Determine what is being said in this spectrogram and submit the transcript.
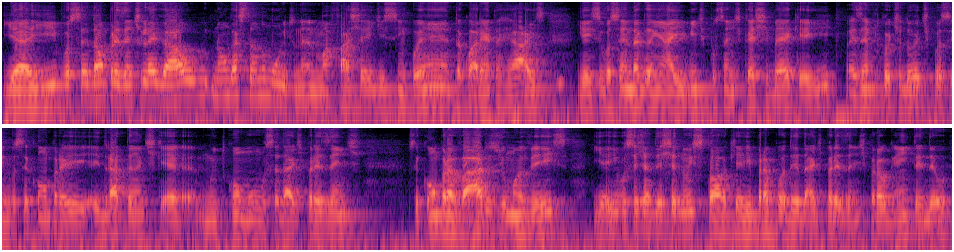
E aí você dá um presente legal não gastando muito, né? Numa faixa aí de 50, 40 reais. E aí se você ainda ganhar aí 20% de cashback aí, o exemplo que eu te dou é tipo assim, você compra hidratante, que é muito comum você dar de presente você compra vários de uma vez e aí você já deixa no estoque aí para poder dar de presente para alguém, entendeu?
